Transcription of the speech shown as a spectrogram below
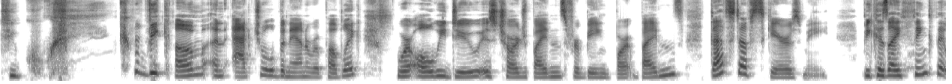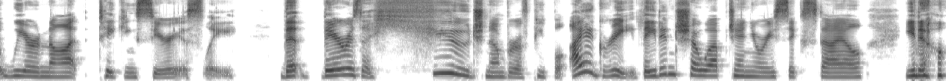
to become an actual banana republic where all we do is charge Bidens for being Bar- Bidens, that stuff scares me because I think that we are not taking seriously that there is a huge number of people. I agree. They didn't show up January 6th style, you know,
